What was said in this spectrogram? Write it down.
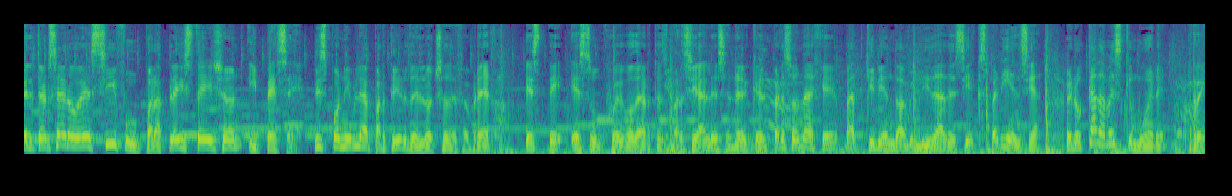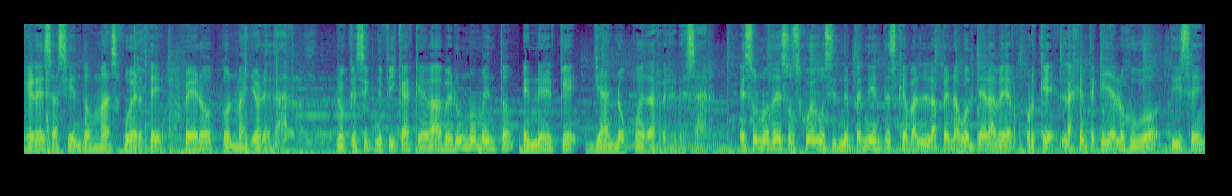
El tercero es Sifu para PlayStation y PC, disponible a partir del 8 de febrero. Este es un juego de artes marciales en el que el personaje va adquiriendo habilidades y experiencia, pero cada vez que muere, regresa siendo más fuerte, pero con mayor edad lo que significa que va a haber un momento en el que ya no pueda regresar. Es uno de esos juegos independientes que vale la pena voltear a ver porque la gente que ya lo jugó dicen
